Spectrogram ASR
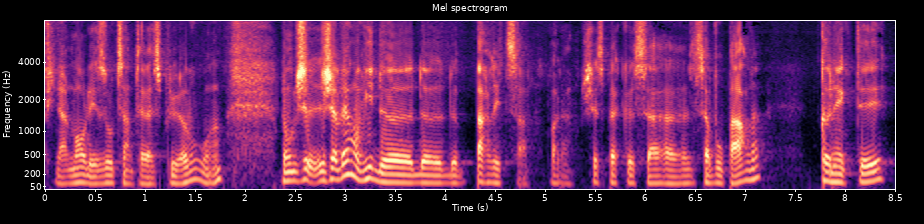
finalement les autres s'intéressent plus à vous. Hein. Donc j'avais envie de, de, de, parler de ça. Voilà, j'espère que ça, ça vous parle. Connecté,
